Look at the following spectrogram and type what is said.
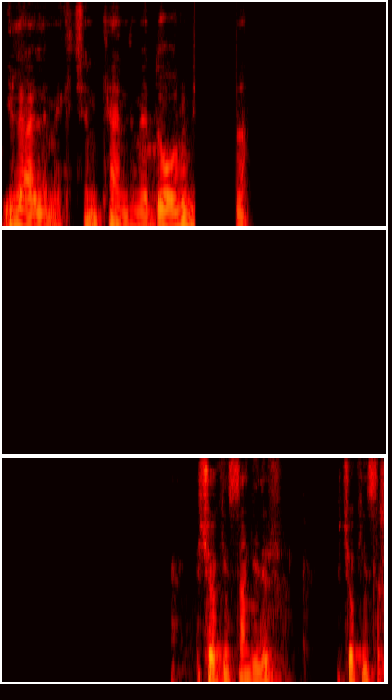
ilerlemek için kendime doğru bir Birçok insan gelir, birçok insan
